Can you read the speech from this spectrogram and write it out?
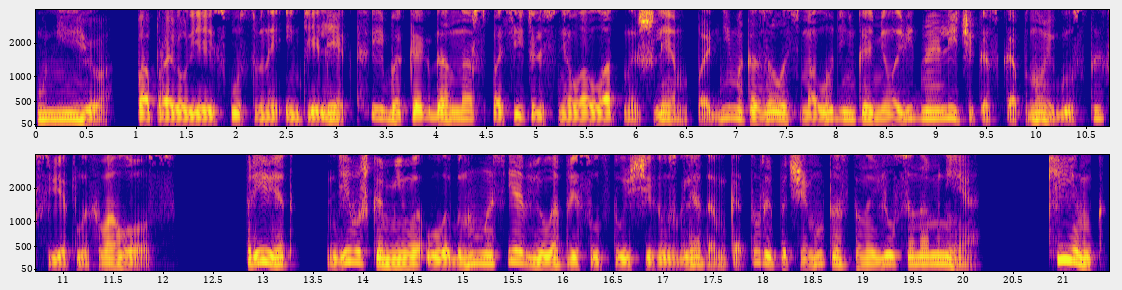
«У нее», — поправил я искусственный интеллект, ибо когда наш спаситель сняла латный шлем, под ним оказалась молоденькая миловидная личико с копной густых светлых волос. «Привет», Девушка мило улыбнулась и обвела присутствующих взглядом, который почему-то остановился на мне. «Кинг!»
